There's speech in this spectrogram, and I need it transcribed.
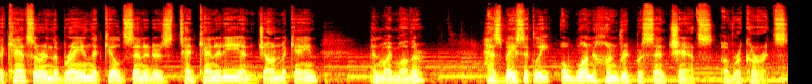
the cancer in the brain that killed Senators Ted Kennedy and John McCain, and my mother, has basically a 100% chance of recurrence.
